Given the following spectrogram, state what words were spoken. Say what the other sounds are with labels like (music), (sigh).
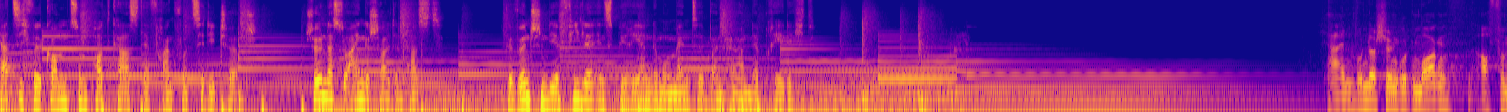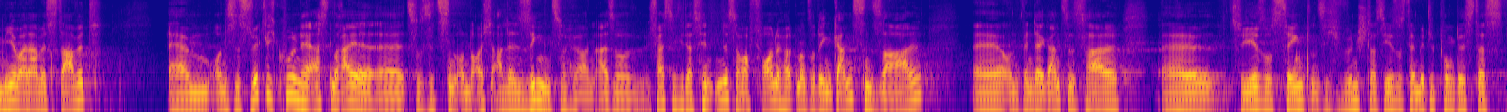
Herzlich willkommen zum Podcast der Frankfurt City Church. Schön, dass du eingeschaltet hast. Wir wünschen dir viele inspirierende Momente beim Hören der Predigt. Ja, einen wunderschönen guten Morgen auch von mir. Mein Name ist David. Ähm, und es ist wirklich cool, in der ersten Reihe äh, zu sitzen und euch alle singen zu hören. Also ich weiß nicht, wie das hinten ist, aber vorne hört man so den ganzen Saal. Äh, und wenn der ganze Saal äh, zu Jesus singt und sich wünscht, dass Jesus der Mittelpunkt ist, das,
